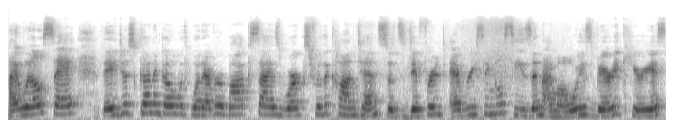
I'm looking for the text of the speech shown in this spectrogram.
I will say they just gonna go with whatever box size works for the content, so it's different every single season. I'm always very curious.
